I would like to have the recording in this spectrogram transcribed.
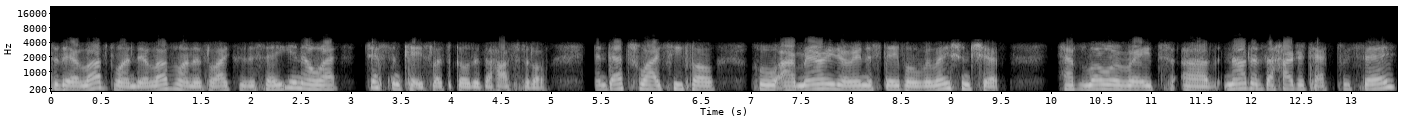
to their loved one, their loved one is likely to say, you know what, just in case, let's go to the hospital. And that's why people who are married or in a stable relationship have lower rates of not of the heart attack per se,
